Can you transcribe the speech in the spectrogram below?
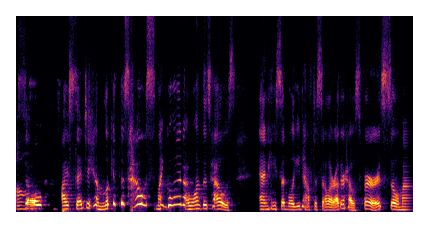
oh, so I said to him, "Look at this house! My God, I want this house." And he said, Well, you'd have to sell our other house first. So my,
